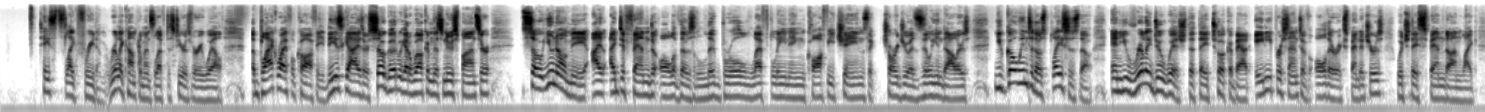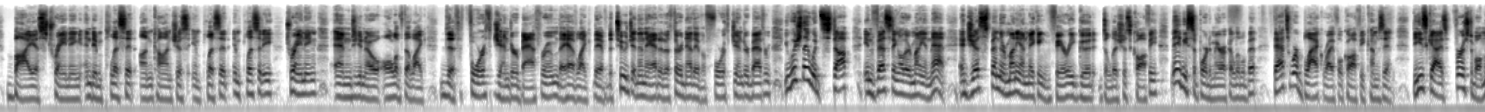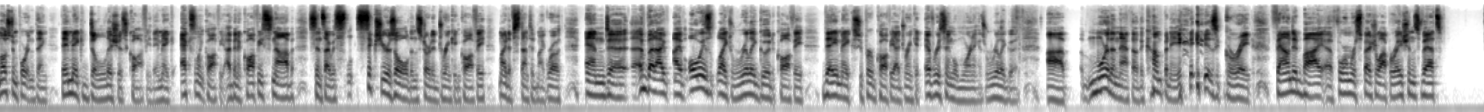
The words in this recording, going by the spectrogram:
Tastes like freedom. Really complements leftist ears very well. Uh, black Rifle Coffee. These guys are so good. We got to welcome this new sponsor. So, you know me, I, I, defend all of those liberal, left leaning coffee chains that charge you a zillion dollars. You go into those places, though, and you really do wish that they took about 80% of all their expenditures, which they spend on like bias training and implicit, unconscious, implicit, implicity training, and, you know, all of the like the fourth gender bathroom. They have like, they have the two, and then they added a third, now they have a fourth gender bathroom. You wish they would stop investing all their money in that and just spend their money on making very good, delicious coffee, maybe support America a little bit. That's where Black Rifle Coffee comes in. These guys, first of all, most important thing, they make delicious coffee. They make excellent coffee. I've been a coffee snob since I was six years old and started drinking coffee. Might have stunted my growth, and uh, but I've I've always liked really good coffee. They make superb coffee. I drink it every single morning. It's really good. Uh, more than that, though, the company is great. Founded by uh, former special operations vets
